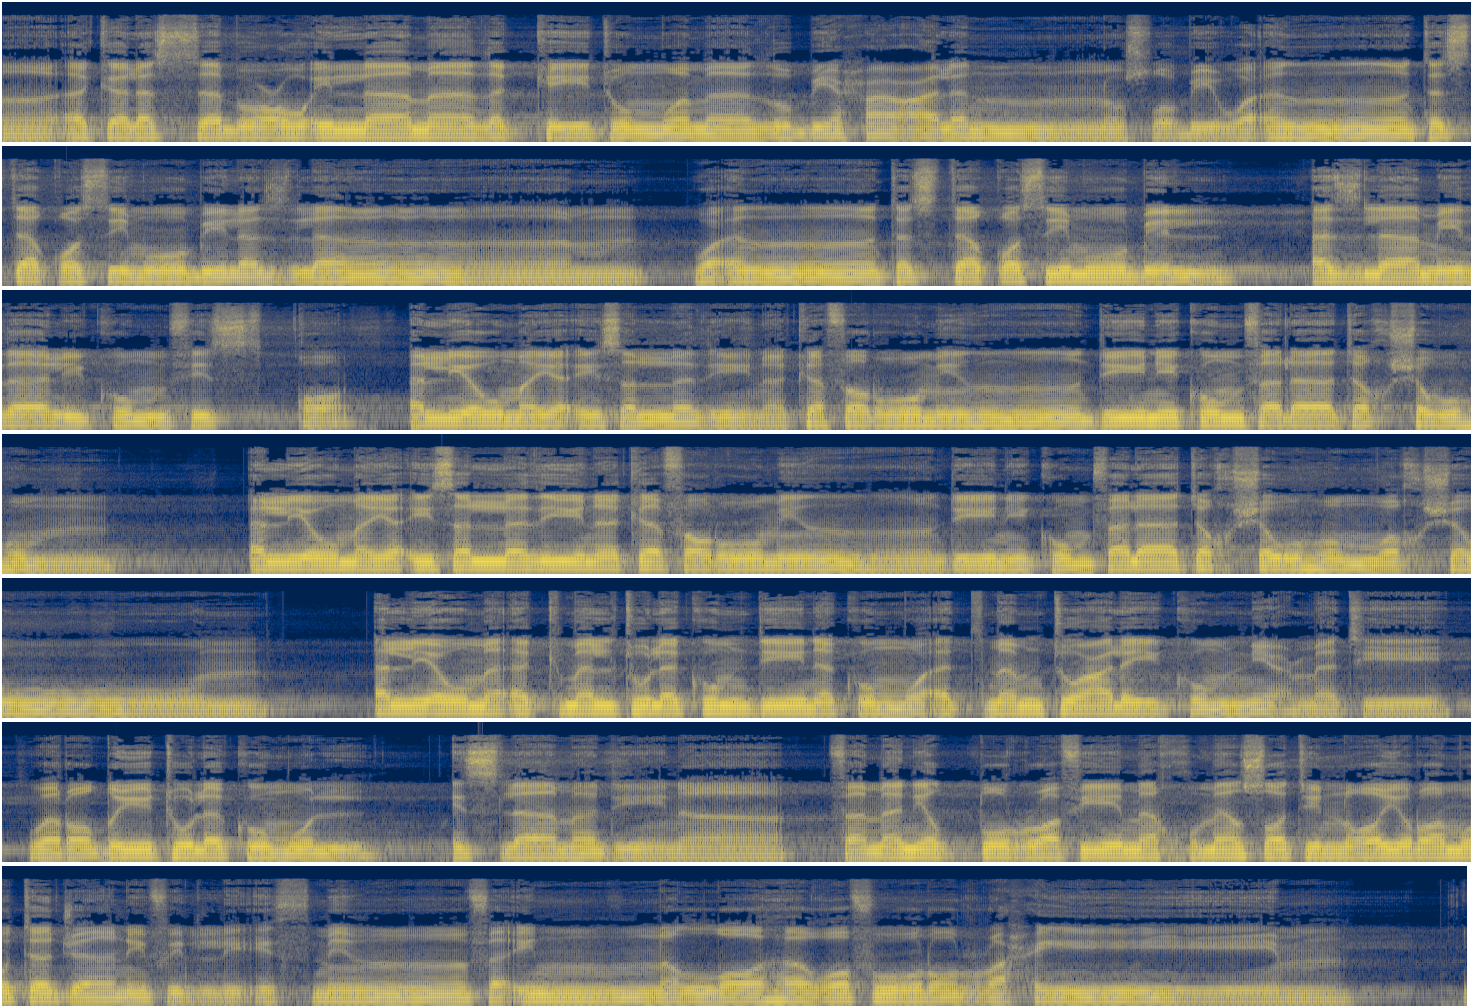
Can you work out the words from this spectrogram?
أكل السبع إلا ما ذكيتم وما ذبح على النصب وأن تستقسموا بالأزلام وأن تستقسموا بالأزلام ذلكم فسق. اليوم يئس الذين كفروا من دينكم فلا تخشوهم. اليوم يئس الذين كفروا من دينكم فلا تخشوهم واخشون. اليوم أكملت لكم دينكم وأتممت عليكم نعمتي ورضيت لكم الإسلام دينا. فمن اضطر في مخمصة غير متجانف لإثم فإن الله غفور رحيم.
